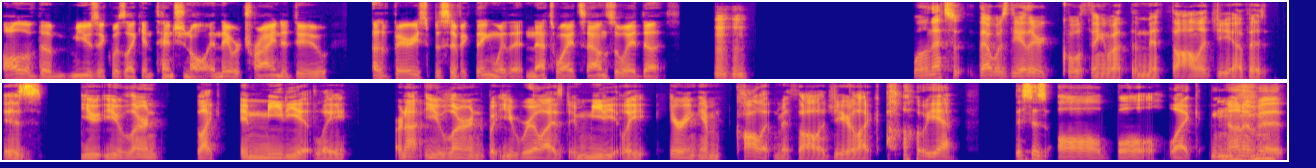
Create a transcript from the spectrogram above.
all of the music was like intentional and they were trying to do a very specific thing with it. And that's why it sounds the way it does. hmm Well, that's that was the other cool thing about the mythology of it is you you learned like immediately, or not you learned, but you realized immediately hearing him call it mythology. You're like, oh yeah, this is all bull. Like none of Mhm. it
